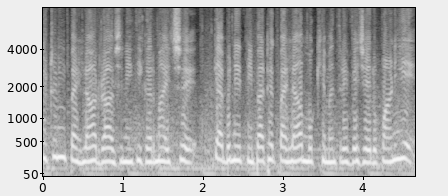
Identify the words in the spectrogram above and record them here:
ચૂંટણી પહેલા રાજનીતિ ગરમાઈ છે. કેબિનેટની બેઠક પહેલા મુખ્યમંત્રી વિજય રૂપાણીએ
